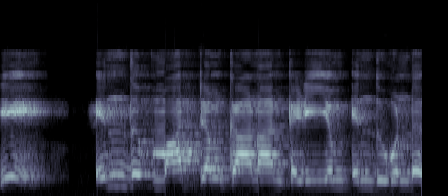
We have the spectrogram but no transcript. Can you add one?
എ എന്ത് മാറ്റം കാണാൻ കഴിയും എന്തുകൊണ്ട്?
